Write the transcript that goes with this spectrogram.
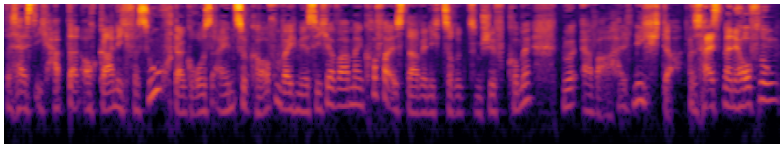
Das heißt, ich habe dann auch gar nicht versucht, da groß einzukaufen, weil ich mir sicher war, mein Koffer ist da, wenn ich zurück zum Schiff komme. Nur er war halt nicht da. Das heißt, meine Hoffnung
